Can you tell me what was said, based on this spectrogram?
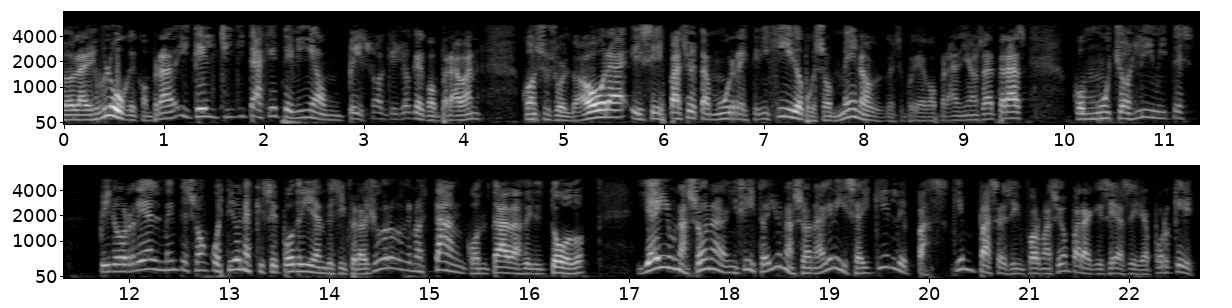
dólares blue, que compraban y que el chiquitaje tenía un peso aquello que compraban con su sueldo. Ahora ese espacio está muy restringido porque son menos que se podía comprar años atrás, con muchos límites, pero realmente son cuestiones que se podrían descifrar. Yo creo que no están contadas del todo. Y hay una zona, insisto, hay una zona gris. ¿Y quién le pasa? ¿Quién pasa esa información para que sea seria? ¿Por qué?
